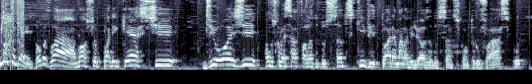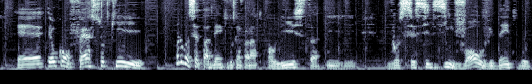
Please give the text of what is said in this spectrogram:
Muito bem, vamos lá, nosso podcast de hoje. Vamos começar falando do Santos. Que vitória maravilhosa do Santos contra o Vasco. É, eu confesso que quando você está dentro do Campeonato Paulista e você se desenvolve dentro do,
